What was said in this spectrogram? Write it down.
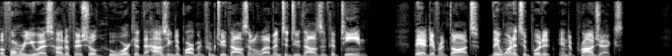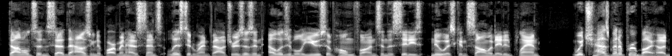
a former U.S. HUD official who worked at the housing department from 2011 to 2015. They had different thoughts. They wanted to put it into projects. Donaldson said the housing department has since listed rent vouchers as an eligible use of home funds in the city's newest consolidated plan which has been approved by HUD.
